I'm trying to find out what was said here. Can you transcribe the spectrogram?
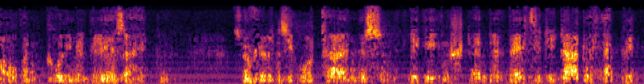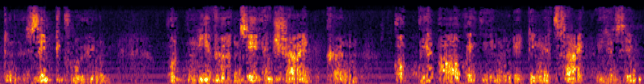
Augen grüne Gläser hätten, so würden sie urteilen müssen, die Gegenstände, welche die dadurch erblickten, sind grün, und nie würden sie entscheiden können, ob ihr Auge ihnen die Dinge zeigt, wie sie sind,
